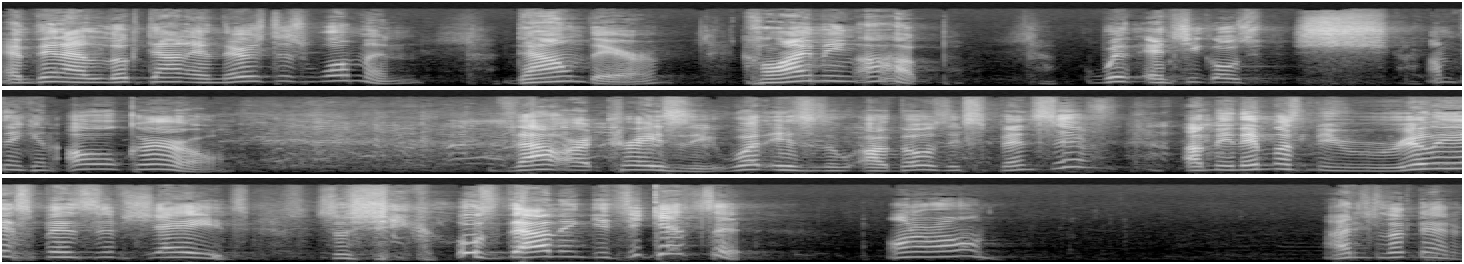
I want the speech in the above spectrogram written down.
And then I look down, and there's this woman down there climbing up with, and she goes, shh. I'm thinking, oh, girl, thou art crazy. What is, the, are those expensive? I mean, they must be really expensive shades. So she goes down and she gets it on her own. I just looked at her.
